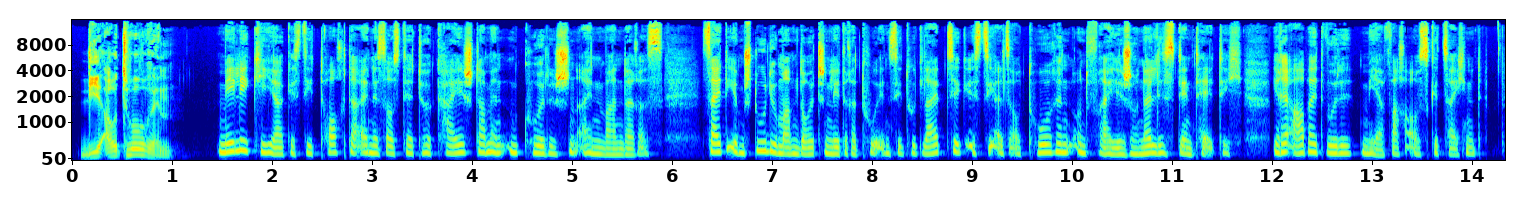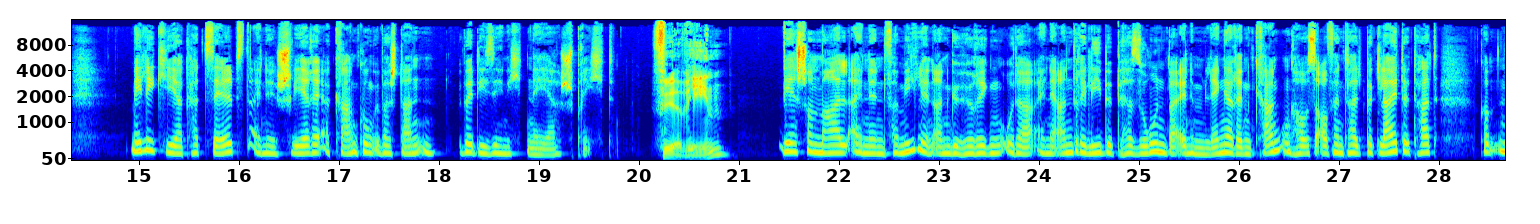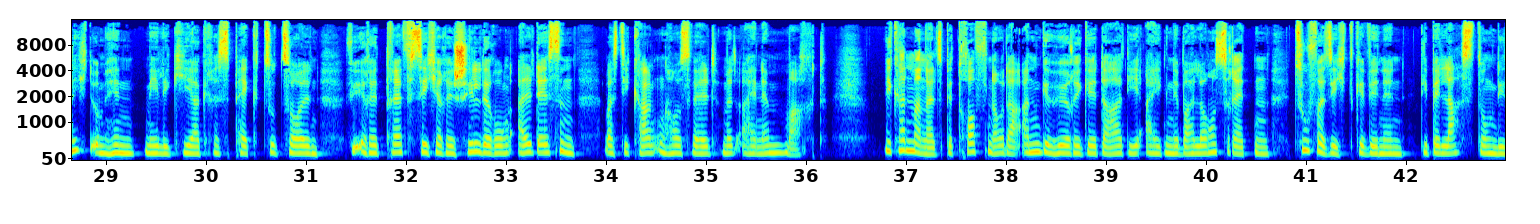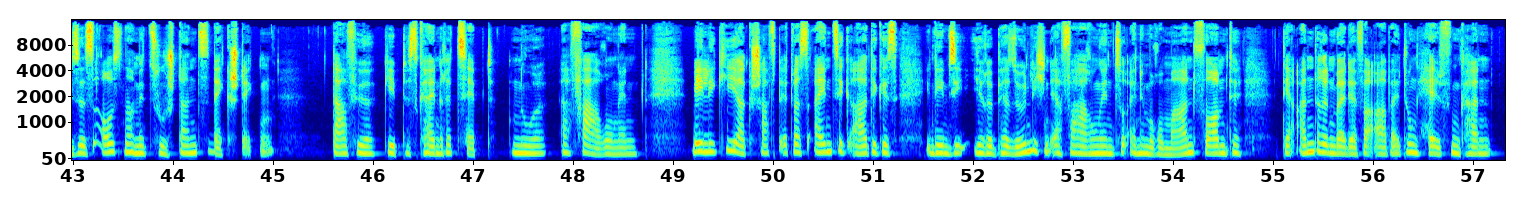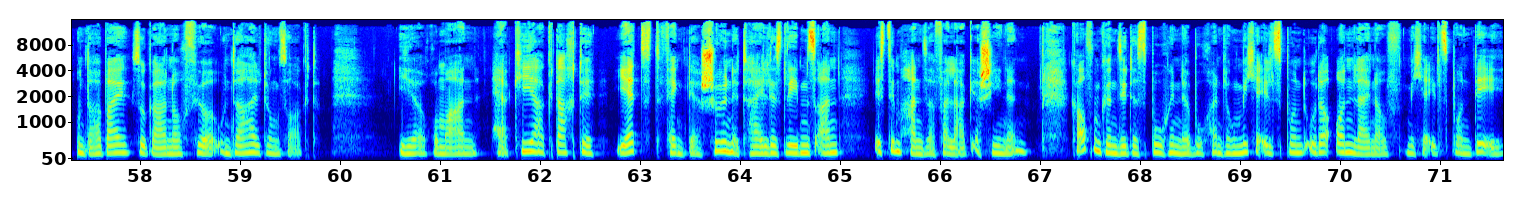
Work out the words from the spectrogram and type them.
Die Autorin Melikiak ist die Tochter eines aus der Türkei stammenden kurdischen Einwanderers. Seit ihrem Studium am Deutschen Literaturinstitut Leipzig ist sie als Autorin und freie Journalistin tätig. Ihre Arbeit wurde mehrfach ausgezeichnet. Melikiak hat selbst eine schwere Erkrankung überstanden, über die sie nicht näher spricht. Für wen? Wer schon mal einen Familienangehörigen oder eine andere liebe Person bei einem längeren Krankenhausaufenthalt begleitet hat, kommt nicht umhin, Melikiak Respekt zu zollen für ihre treffsichere Schilderung all dessen, was die Krankenhauswelt mit einem macht. Wie kann man als Betroffener oder Angehörige da die eigene Balance retten, Zuversicht gewinnen, die Belastung dieses Ausnahmezustands wegstecken? Dafür gibt es kein Rezept, nur Erfahrungen. Melikiak schafft etwas Einzigartiges, indem sie ihre persönlichen Erfahrungen zu einem Roman formte, der anderen bei der Verarbeitung helfen kann und dabei sogar noch für Unterhaltung sorgt. Ihr Roman Herr Kiak dachte, jetzt fängt der schöne Teil des Lebens an, ist im Hansa Verlag erschienen. Kaufen können Sie das Buch in der Buchhandlung Michaelsbund oder online auf michaelsbund.de.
